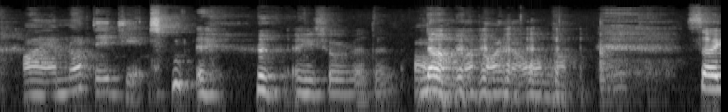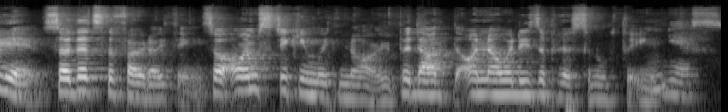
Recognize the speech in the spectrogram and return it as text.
i am not dead yet Are you sure about that? Oh, no. I know I'm not. So yeah, so that's the photo thing. So I'm sticking with no, but No. I, I know it is a personal thing, yes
